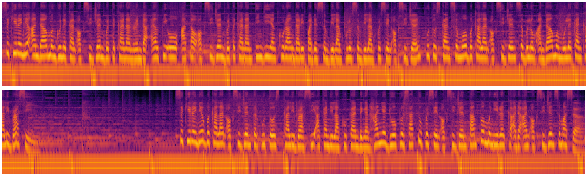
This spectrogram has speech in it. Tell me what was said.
Sekiranya anda menggunakan oksigen bertekanan rendah LPO atau oksigen bertekanan tinggi yang kurang daripada 99% oksigen, putuskan semua bekalan oksigen sebelum anda memulakan kalibrasi. Sekiranya bekalan oksigen terputus, kalibrasi akan dilakukan dengan hanya 21% oksigen tanpa mengira keadaan oksigen semasa.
